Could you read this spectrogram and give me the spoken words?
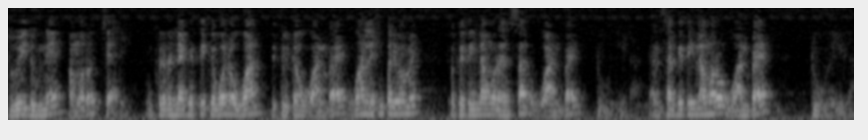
দুই দুগুণে আমার চারি। উপরে রহিলা কেতে কেবল ওয়ান দুইটা ওয়ান বাই ওয়ান লিখিপারিব আমি। তো কেতে হইলা আমার আনসার ওয়ান বাই টু হইলা আনসার কেতে হইলা আমার ওয়ান বাই টু হইলা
